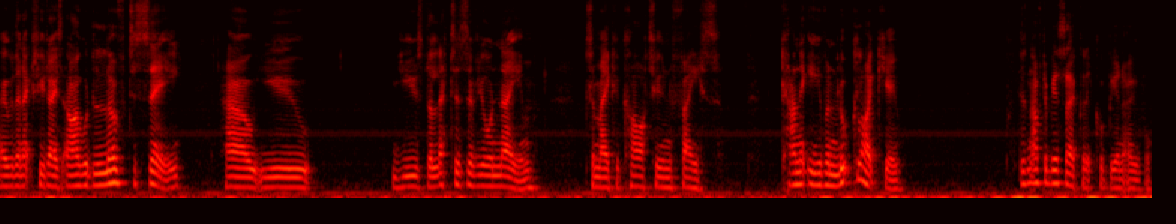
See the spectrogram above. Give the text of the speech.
over the next few days. And I would love to see how you use the letters of your name to make a cartoon face. Can it even look like you? Doesn't have to be a circle, it could be an oval.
